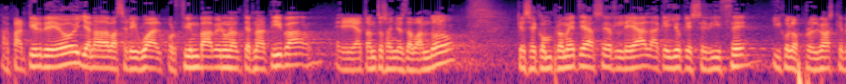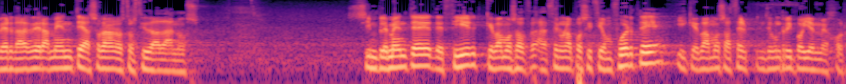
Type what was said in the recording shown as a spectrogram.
A partir de hoy ya nada va a ser igual. Por fin va a haber una alternativa eh, a tantos años de abandono que se compromete a ser leal a aquello que se dice y con los problemas que verdaderamente asolan a nuestros ciudadanos. Simplemente decir que vamos a hacer una posición fuerte y que vamos a hacer de un Ripollet mejor.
